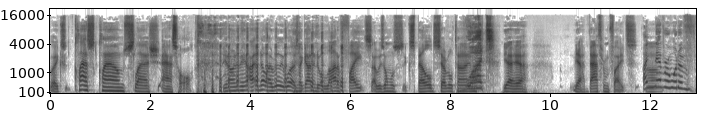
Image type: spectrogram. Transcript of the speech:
like class clown slash asshole. You know what I mean? I, no, I really was. I got into a lot of fights. I was almost expelled several times. What? Yeah, yeah, yeah. Bathroom fights. I never would have.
